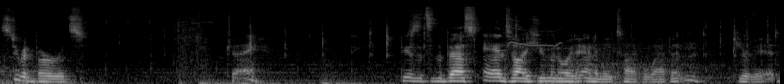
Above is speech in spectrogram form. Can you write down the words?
Stupid birds. Okay. Because it's the best anti-humanoid enemy type weapon. Period.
